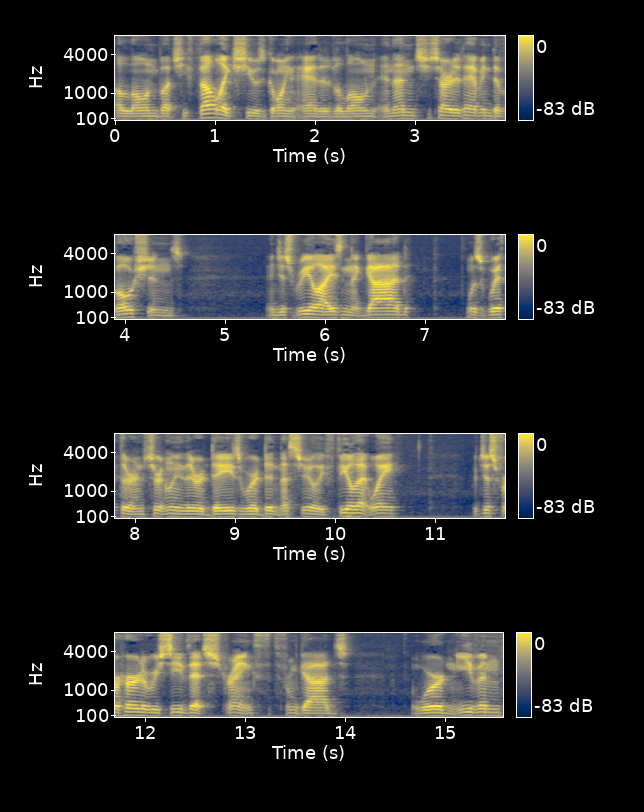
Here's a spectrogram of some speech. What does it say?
alone, but she felt like she was going at it alone. And then she started having devotions and just realizing that God was with her. And certainly there were days where it didn't necessarily feel that way but just for her to receive that strength from God's word. And even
